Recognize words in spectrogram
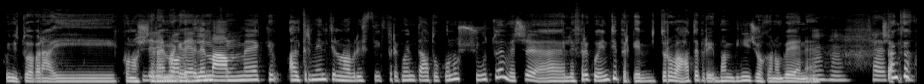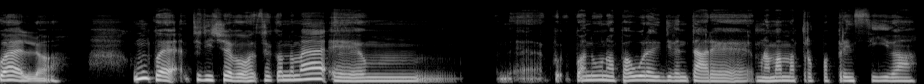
Quindi tu avrai, conoscerai Delle magari delle amiche. mamme che altrimenti non avresti frequentato conosciuto, invece eh, le frequenti perché vi trovate, perché i bambini giocano bene. Mhm, C'è certo. anche quello. Comunque ti dicevo, secondo me è un- eh, qu- quando uno ha paura di diventare una mamma troppo apprensiva,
